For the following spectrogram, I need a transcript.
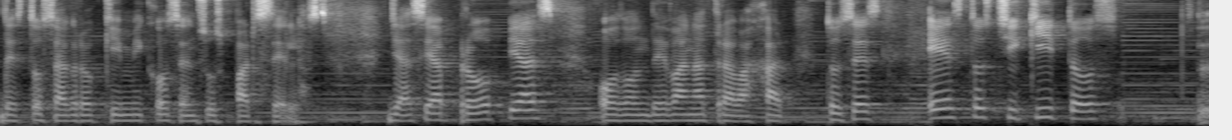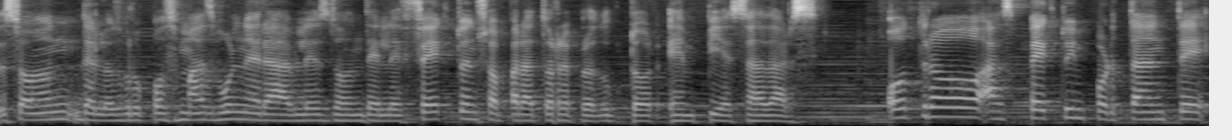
de estos agroquímicos en sus parcelas, ya sea propias o donde van a trabajar. Entonces, estos chiquitos son de los grupos más vulnerables donde el efecto en su aparato reproductor empieza a darse. Otro aspecto importante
